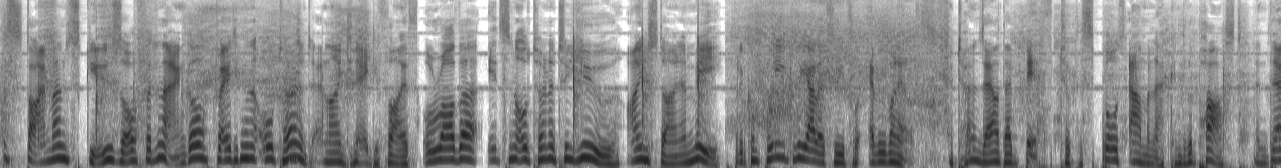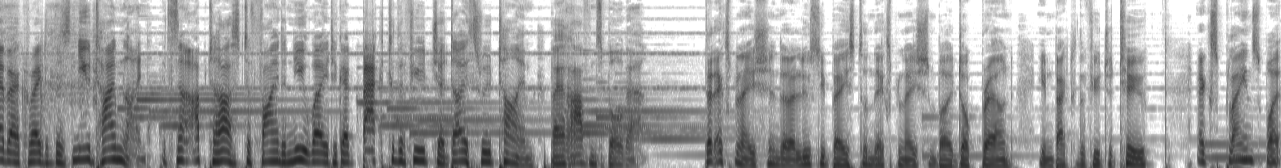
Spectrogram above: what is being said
this timeline skews off at an angle, creating an alternate 1985. Or rather, it's an alternate to you, Einstein, and me, but a complete reality for everyone else. It turns out that Biff took the sports almanac into the past and thereby created this new timeline. It's now up to us to find a new way to get back to the future, Dice Through Time by Ravensburger. That explanation that I loosely based on the explanation by Doc Brown in Back to the Future 2 explains why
